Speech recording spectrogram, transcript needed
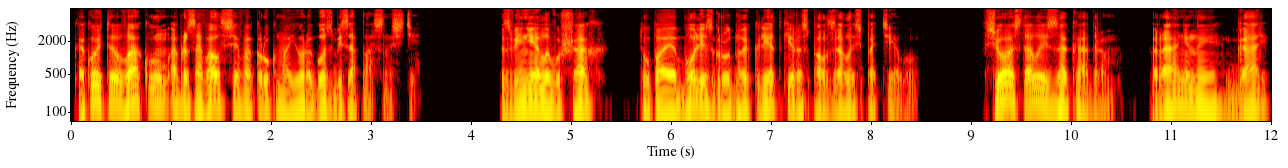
Какой-то вакуум образовался вокруг майора госбезопасности. Звенело в ушах, тупая боль из грудной клетки расползалась по телу. Все осталось за кадром. Раненые, гарь,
